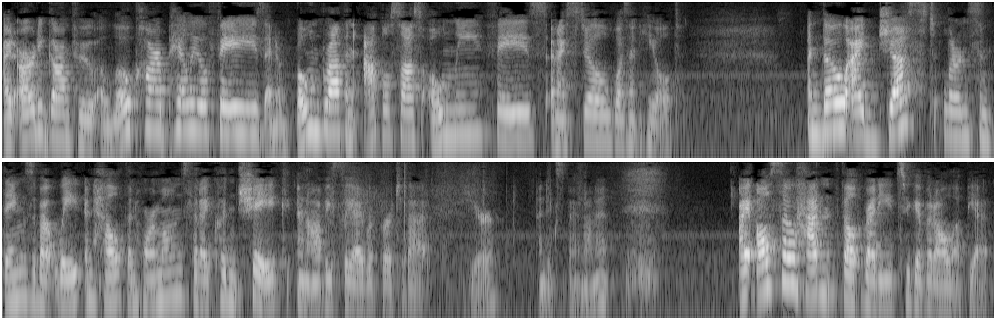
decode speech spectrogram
I'd already gone through a low carb paleo phase and a bone broth and applesauce only phase, and I still wasn't healed. And though I just learned some things about weight and health and hormones that I couldn't shake, and obviously I refer to that here and expand on it, I also hadn't felt ready to give it all up yet,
